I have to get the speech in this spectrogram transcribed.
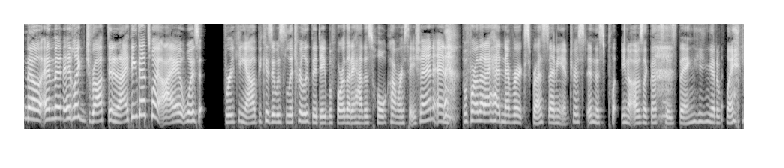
No, and then it like dropped in, and I think that's why I was freaking out because it was literally the day before that I had this whole conversation, and before that I had never expressed any interest in this. Pl- you know, I was like, that's his thing; he can get a plane.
